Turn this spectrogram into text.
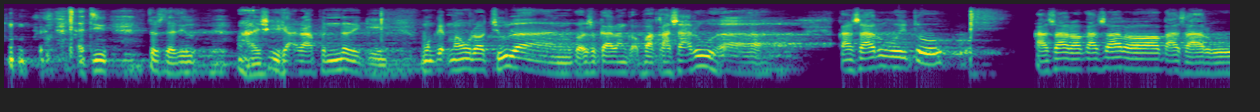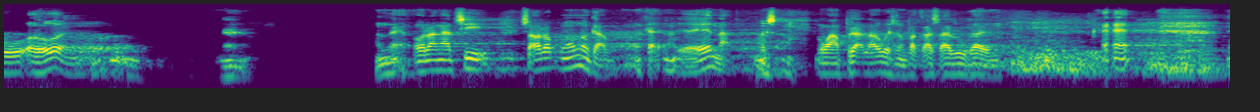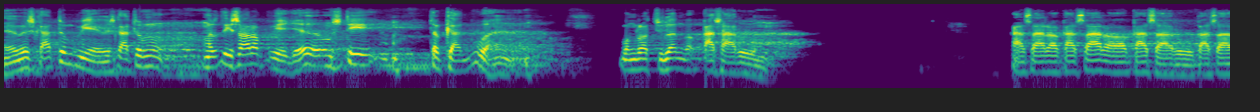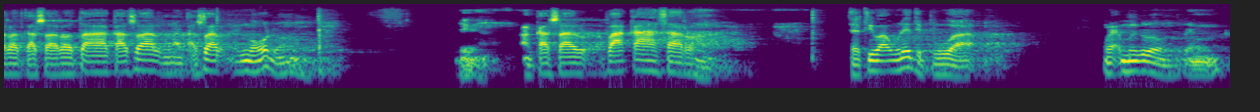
jadi terus dari wah iki gak ra bener iki. Mungkin mau rajulan kok sekarang kok pakasaruha kasaru itu kasaro kasaro kasaru. Oh. nah. Nah, orang ngaji sorop ngono gak, gak ya enak. Wis ngabrak lah wis numpak kasaru kae ya wis kadung piye? Wis kadung ngerti sorop piye? Ya mesti terganggu wong rajulan kok kasaru. Kasaro kasaro kasaru kasarot kasarota kasar kasar ngono. Ya kasar pakasar jadi wawune dibuat wek mengko sing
